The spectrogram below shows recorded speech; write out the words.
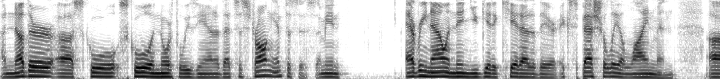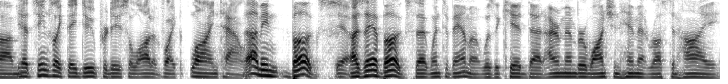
another uh, school school in North Louisiana. That's a strong emphasis. I mean, every now and then you get a kid out of there, especially a lineman. Um, Yeah, it seems like they do produce a lot of like line talent. I mean, Buggs. Yeah. Isaiah Buggs that went to Bama was a kid that I remember watching him at Ruston High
